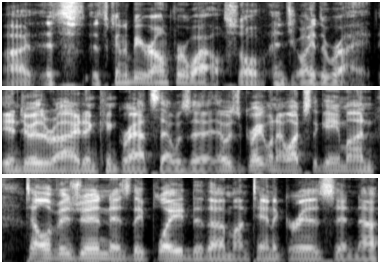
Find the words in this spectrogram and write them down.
uh, it's it's going to be around for a while. So enjoy the ride. Enjoy the ride and congrats. That was a that was great when I watched the game on television as they played the Montana Grizz and uh,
